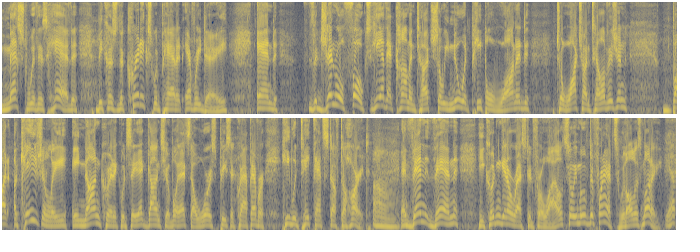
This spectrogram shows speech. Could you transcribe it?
messed with his head because the critics would pat it every day and the general folks he had that common touch so he knew what people wanted to watch on television. But occasionally a non-critic would say that gong show boy that's the worst piece of crap ever. He would take that stuff to heart. Oh. And then then he couldn't get arrested for a while so he moved to france with all his money. Yep.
